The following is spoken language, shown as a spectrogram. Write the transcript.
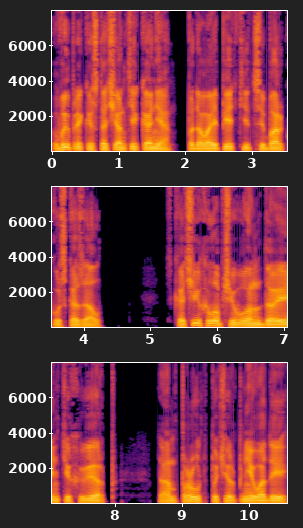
выпряг из тачанки коня, подавая Петьке цибарку, сказал, «Скачи, хлопче, вон до этих верб, там пруд, почерпни воды,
